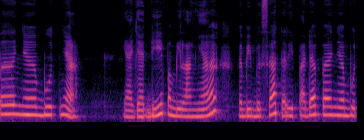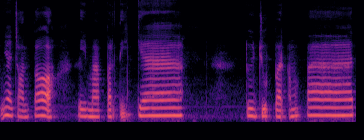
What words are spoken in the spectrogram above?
penyebutnya. Ya, jadi pembilangnya lebih besar daripada penyebutnya. Contoh, 5 per 3, 7 per 4,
